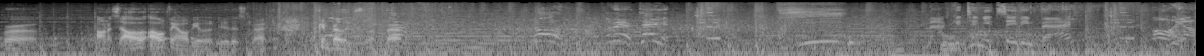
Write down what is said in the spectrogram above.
Bro. Honestly, I don't I don't think I'll be able to do this, bro. I can barely swim, bro. Come here, take it. Mac continued saving back. Oh my god.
